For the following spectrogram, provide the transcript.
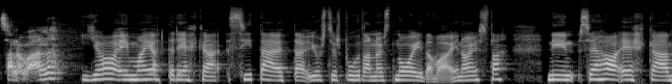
Sano vaan. Joo, ei mä ajattelin ehkä sitä, että just jos puhutaan noista noitavainoista, niin sehän on ehkä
